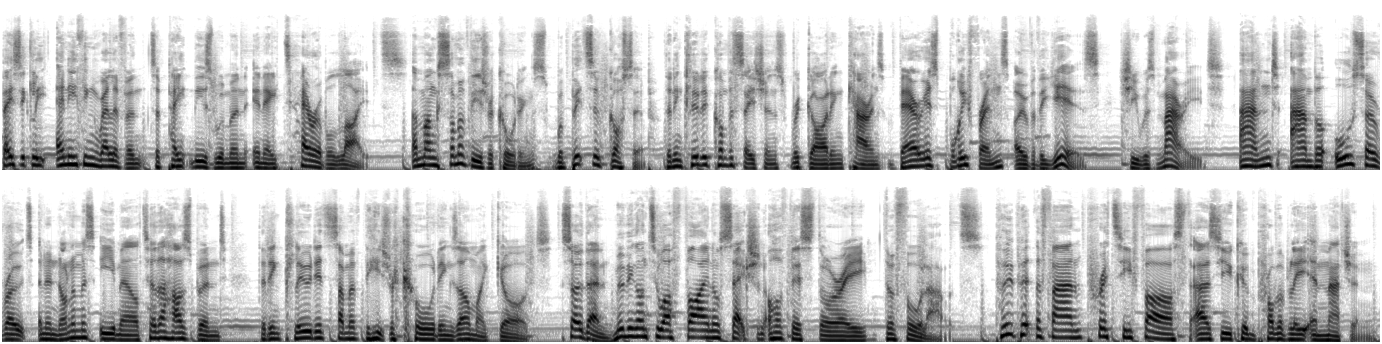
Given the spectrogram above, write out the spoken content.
Basically, anything relevant to paint these women in a terrible light. Among some of these recordings were bits of gossip that included conversations regarding Karen's various boyfriends over the years. She was married. And Amber also wrote an anonymous email to the husband that included some of these recordings. Oh my god. So then, moving on to our final section of this story the fallout. Poop hit the fan pretty fast, as you can probably imagine.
